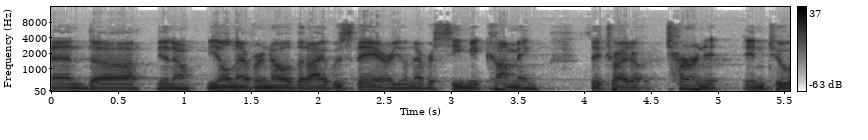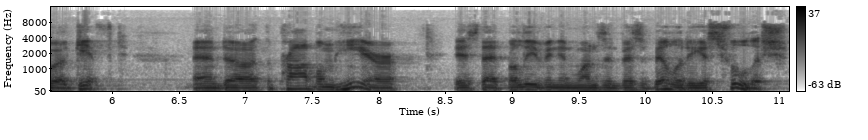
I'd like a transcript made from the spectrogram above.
And, uh, you know, you'll never know that I was there. You'll never see me coming. So they try to turn it into a gift. And uh, the problem here is that believing in one's invisibility is foolish.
